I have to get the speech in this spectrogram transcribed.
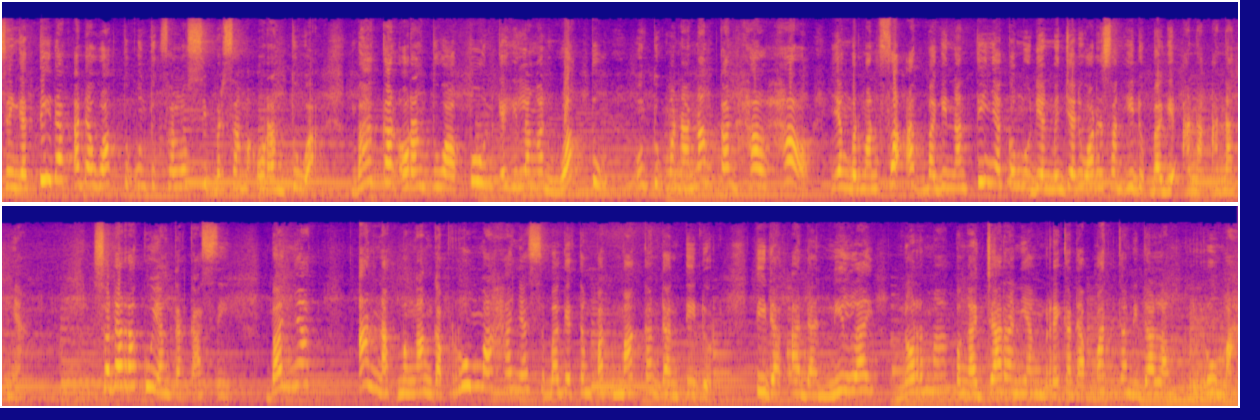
sehingga tidak ada waktu untuk fellowship bersama orang tua. Bahkan orang tua pun kehilangan waktu untuk menanamkan hal-hal yang bermanfaat bagi nantinya kemudian menjadi warisan hidup bagi anak-anaknya. Saudaraku yang terkasih, banyak anak menganggap rumah hanya sebagai tempat makan dan tidur. Tidak ada nilai, norma, pengajaran yang mereka dapatkan di dalam rumah.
